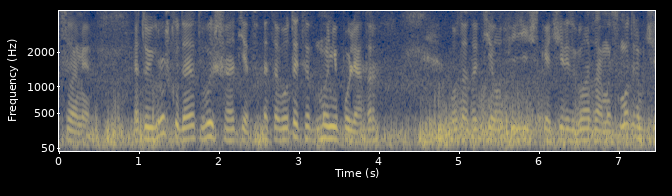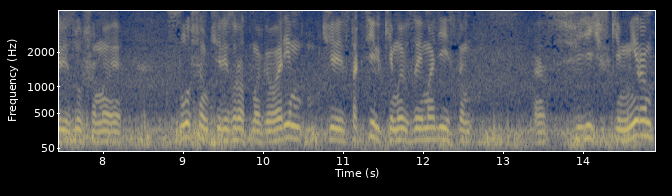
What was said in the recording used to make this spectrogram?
с вами. Эту игрушку дает высший отец. Это вот этот манипулятор. Вот это тело физическое через глаза мы смотрим, через уши мы слушаем, через рот мы говорим, через тактильки мы взаимодействуем э, с физическим миром.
